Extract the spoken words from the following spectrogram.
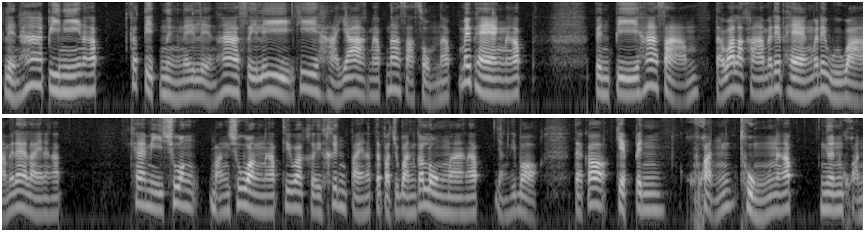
เหรียญ5ปีนี้นะครับ ก็ติดหนึ่งในเหรียญ5ซีรีส์ที่หายากนะครับน่าสะสมนะครับ ไม่แพงนะครับ เป็นปี 53 แต่ว่าราคาไม่ได้แพงไม่ได้หวือหวาไม่ได้อะไรนะครับแค่มีช่วงบางช่วงนะครับที่ว่าเคยขึ้นไปนะครับแต่ปัจจุบันก็ลงมานะครับอย่างที่บอก แต่ก็เก็บเป็นขวัญถุงนะครับ เงินขวัญ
